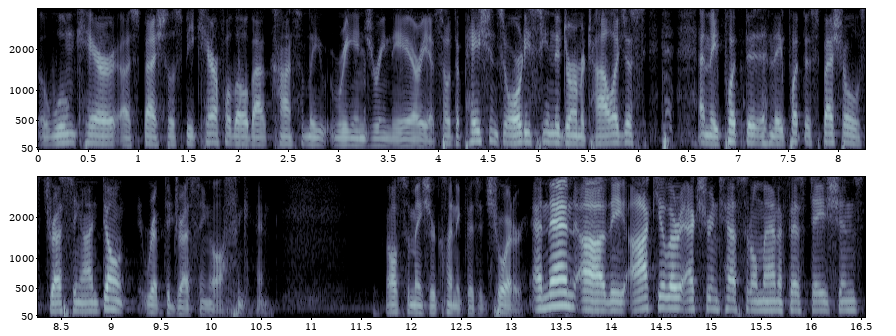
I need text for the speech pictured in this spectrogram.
a wound care uh, specialist. Be careful though about constantly re-injuring the area. So if the patient's already seen the dermatologist and they put the, they put the special dressing on, don't rip the dressing off again. Also makes your clinic visit shorter. And then uh, the ocular extraintestinal manifestations.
